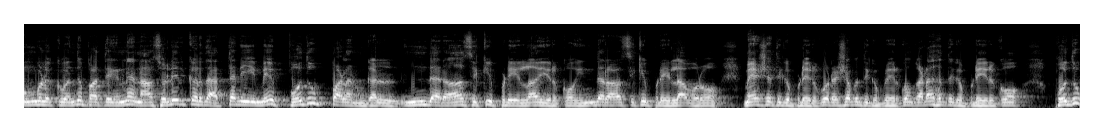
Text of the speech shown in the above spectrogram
உங்களுக்கு வந்து பார்த்தீங்கன்னா நான் சொல்லியிருக்கிறது அத்தனையுமே பொது பலன்கள். இந்த ராசிக்கு இப்படியெல்லாம் இருக்கும். இந்த ராசிக்கு இப்படியெல்லாம் வரும். மேஷத்துக்கு இப்படி இருக்கும் ரிஷபத்துக்கு இப்படி இருக்கும் கடகத்துக்கு இப்படி இருக்கும். பொது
